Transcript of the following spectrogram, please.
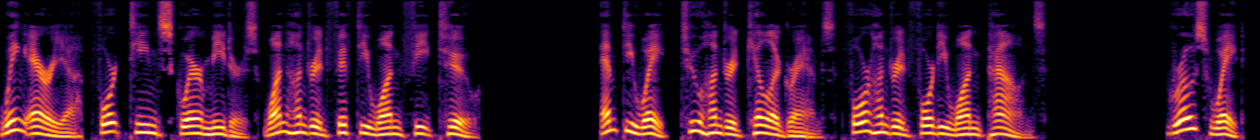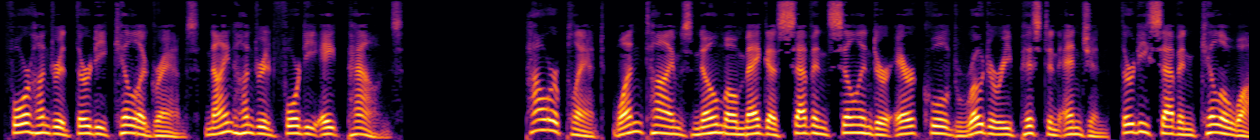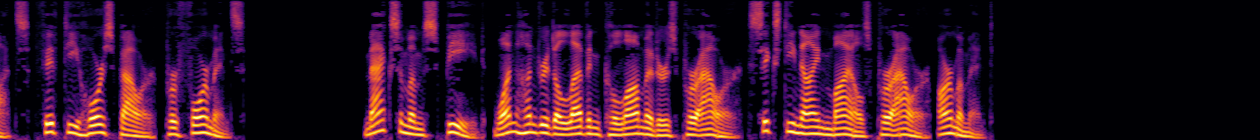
Wing area 14 square meters 151 feet 2 Empty weight 200 kilograms 441 pounds. Gross weight 430 kilograms 948 pounds Power plant, 1 times Gnome Omega 7-cylinder air-cooled rotary piston engine, 37 kilowatts, 50 horsepower performance. Maximum speed, 111 km per hour, 69 miles per hour. Armament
